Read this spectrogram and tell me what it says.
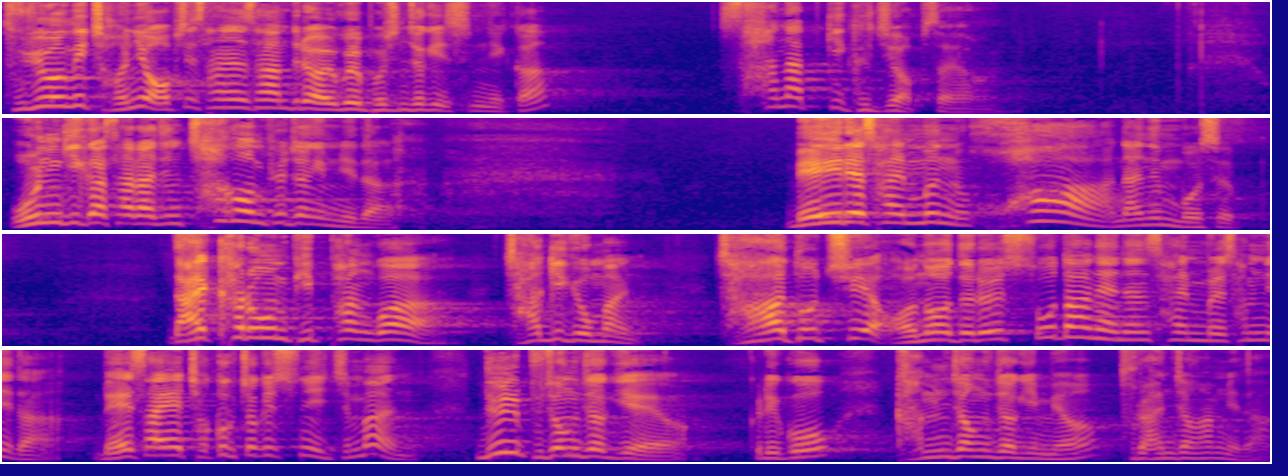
두려움이 전혀 없이 사는 사람들의 얼굴 보신 적이 있습니까? 사납기 그지 없어요. 온기가 사라진 차가운 표정입니다. 매일의 삶은 화나는 모습, 날카로운 비판과 자기 교만, 자아도취의 언어들을 쏟아내는 삶을 삽니다. 매사에 적극적일 수는 있지만 늘 부정적이에요. 그리고 감정적이며 불안정합니다.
